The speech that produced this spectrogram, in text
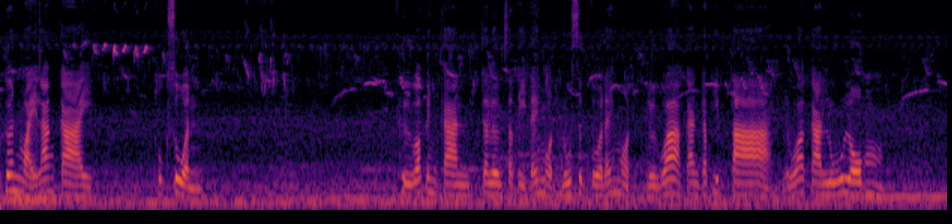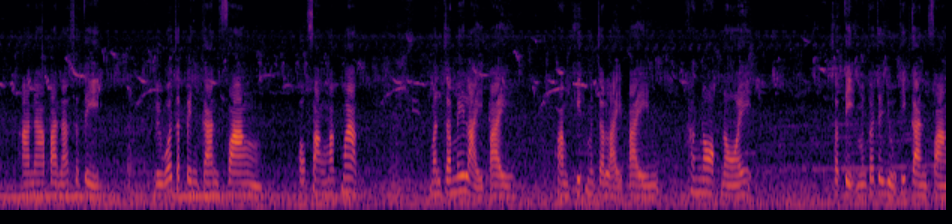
เคลื่อนไหวร่างกาย ทุกส่วน ถือว่าเป็นการเจริญสติได้หมด รู้สึกตัวได้หมด หรือว่าการกระพริบตา หรือว่าการรู้ลม อานาปานสติ หรือว่าจะเป็นการฟัง เพราะฟังมาก ๆ มันจะไม่ไหลไป ความคิดมันจะไหลไปข้างนอกน้อย สติมันก็จะอยู่ที่การฟัง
